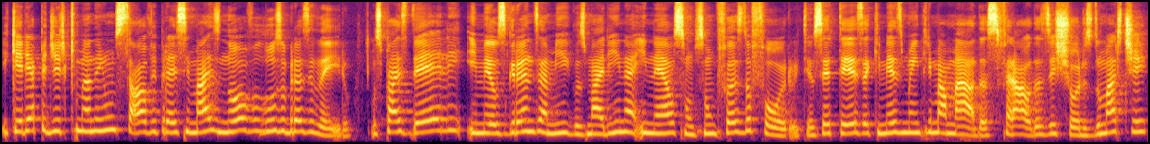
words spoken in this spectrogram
E queria pedir que mandem um salve para esse mais novo luso brasileiro. Os pais dele e meus grandes amigos Marina e Nelson são fãs do foro e tenho certeza que, mesmo entre mamadas, fraldas e choros do Marti,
